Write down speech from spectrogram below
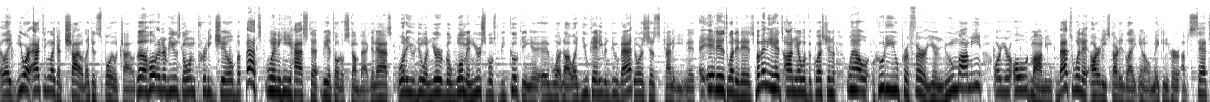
Like, you are acting like a child, like a spoiled child. The whole interview is going pretty chill, but that's when he has to be a total scumbag and ask, what are you doing? You're the woman. You're supposed to be cooking and whatnot. Like, you can't even do that. Yor's just kind of eating it. It is what it is. But then he hits Anya with the question, well, who do you prefer? Your new mommy or your old mommy? That's when it already started, like, you know, making her upset.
